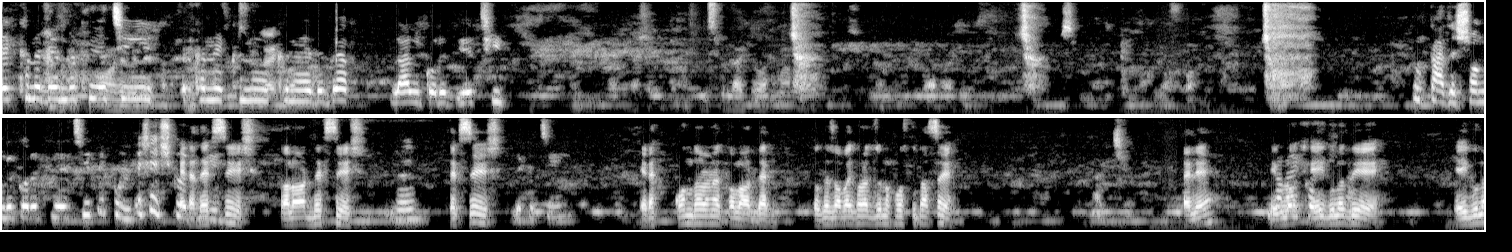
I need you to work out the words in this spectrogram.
এখানে বেঁধে দিয়েছি এখানে এখানে এখানে দেখ লাল করে দিয়েছি। কাজের সঙ্গে করে দিয়েছি। কোনটা শেষ করে এটা দেখছিস? তলোয়ার দেখছিস? দেখছিস? দেখেছি। এটা কোন ধরনের তলোয়ার? দেখ তোকে জবাই করার জন্য প্রস্তুত আছে? আচ্ছা। তাইলে এগুলো এইগুলো দিয়ে এইগুলো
